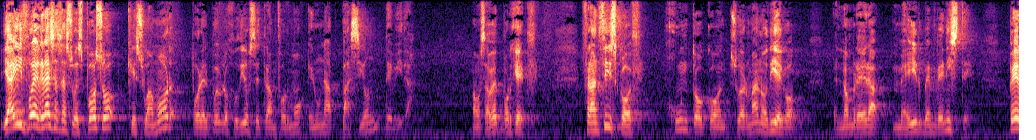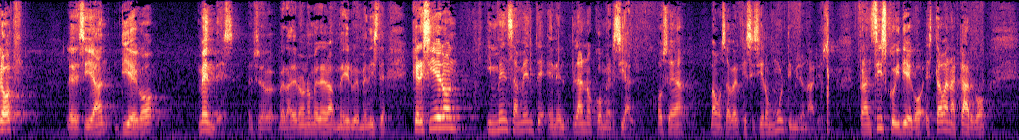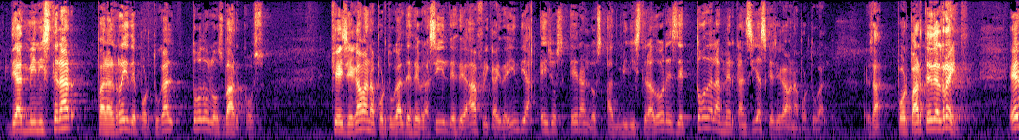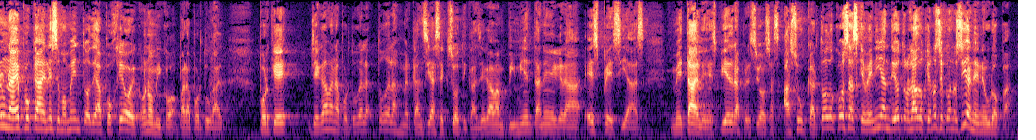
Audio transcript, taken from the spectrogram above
Y ahí fue gracias a su esposo que su amor por el pueblo judío se transformó en una pasión de vida. Vamos a ver por qué. Francisco, junto con su hermano Diego, el nombre era Meir Benveniste, pero le decían Diego Méndez, su verdadero nombre era Meir Benveniste, crecieron inmensamente en el plano comercial. O sea, vamos a ver que se hicieron multimillonarios. Francisco y Diego estaban a cargo de administrar para el rey de Portugal todos los barcos que llegaban a Portugal desde Brasil, desde África y de India, ellos eran los administradores de todas las mercancías que llegaban a Portugal, o sea, por parte del rey. Era una época en ese momento de apogeo económico para Portugal, porque llegaban a Portugal todas las mercancías exóticas, llegaban pimienta negra, especias, metales, piedras preciosas, azúcar, todo cosas que venían de otros lados que no se conocían en Europa.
